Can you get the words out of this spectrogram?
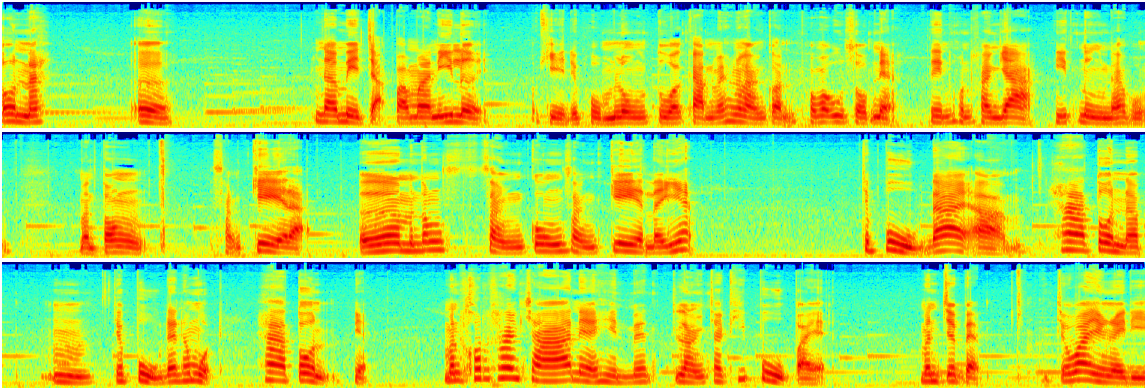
ต้นนะ เออดาเมจจะประมาณนี้เลย โอเค เดี๋ยวผมลงตัวกันไว้ข้างหลังก่อน เพราะว่าอุซบเนี่ยเล่นค่อนข้างยากนิดนึงนะผม มันต้องสังเกตอะเออ มันต้องสังกงสังเกตอะไรเงี้ย จะปลูกได้อ่าห้าต้นนะอืม จะปลูกได้ทั้งหมดห้าต้น เนี่ย มันค่อนข้างช้าเนี่ย เห็นไหมหลังจากที่ปลูกไป มันจะแบบจะว่ายังไงดี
